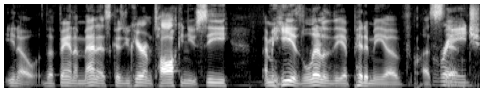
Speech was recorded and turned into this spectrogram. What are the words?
you know the Phantom Menace. Because you hear him talk and you see. I mean, he is literally the epitome of a Sith. Rage.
